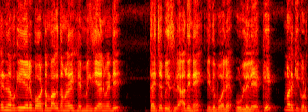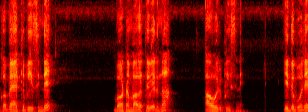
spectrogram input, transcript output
ഇനി നമുക്ക് ഈ ഒരു ബോട്ടം ഭാഗത്ത് നമ്മൾ ഹെമ്മിങ് ചെയ്യാൻ വേണ്ടി തയ്ച്ച പീസിൽ അതിനെ ഇതുപോലെ ഉള്ളിലേക്ക് മടക്കി കൊടുക്കുക. ബാക്ക് പീസിന്റെ ബോട്ടം ഭാഗത്ത് വരുന്ന ആ ഒരു പീസിനെ ഇതുപോലെ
